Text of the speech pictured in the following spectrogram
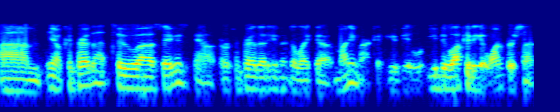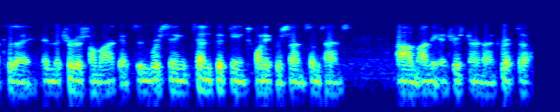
Um, you know, compare that to a savings account, or compare that even to like a money market. You'd be you'd be lucky to get one percent today in the traditional markets, and we're seeing 10, 15, 20 percent sometimes um, on the interest earned on crypto.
